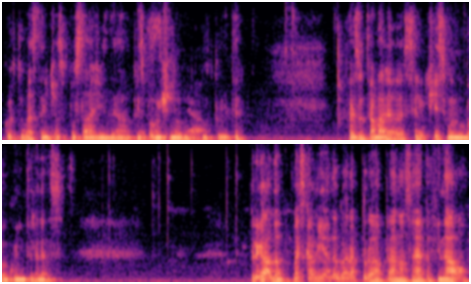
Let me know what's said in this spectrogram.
Curto bastante as postagens dela, principalmente no, no Twitter. Faz um trabalho excelentíssimo no Banco Inter dessa. Obrigado. Mas caminhando agora para a nossa reta final,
